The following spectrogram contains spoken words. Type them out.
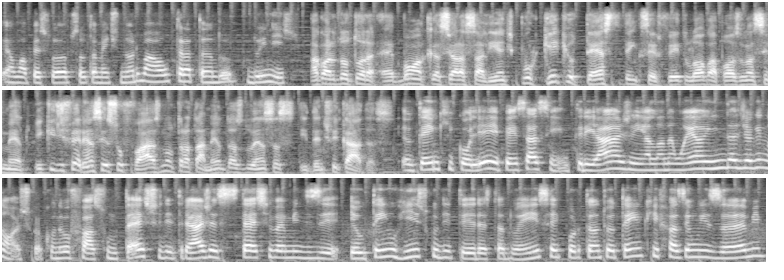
é uma pessoa absolutamente normal tratando do início. Agora, doutora, é bom que a senhora saliente por que, que o teste tem que ser feito logo após o nascimento e que diferença isso faz no tratamento das doenças identificadas. Eu tenho que colher e pensar assim, triagem ela não é ainda diagnóstico, diagnóstica. Quando eu faço um teste de triagem, esse teste vai me dizer eu tenho risco de ter esta doença e, portanto, eu tenho que fazer um exame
